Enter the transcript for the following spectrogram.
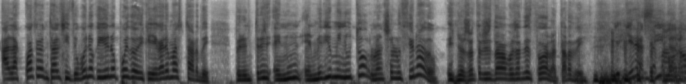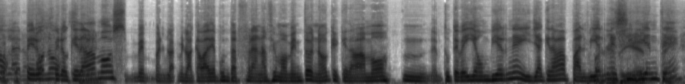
a las cuatro en tal sitio. Bueno, que yo no puedo y que llegaré más tarde. Pero en, tres, en, un, en medio minuto lo han solucionado. Y nosotros estábamos antes toda la tarde. Y, y era así, ¿o Claro, no? pero, ¿O no? pero quedábamos, me, me lo acaba de apuntar Fran hace un momento, ¿no? Que quedábamos, mm, tú te veías un viernes y ya quedaba para el viernes siguiente, siguiente.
